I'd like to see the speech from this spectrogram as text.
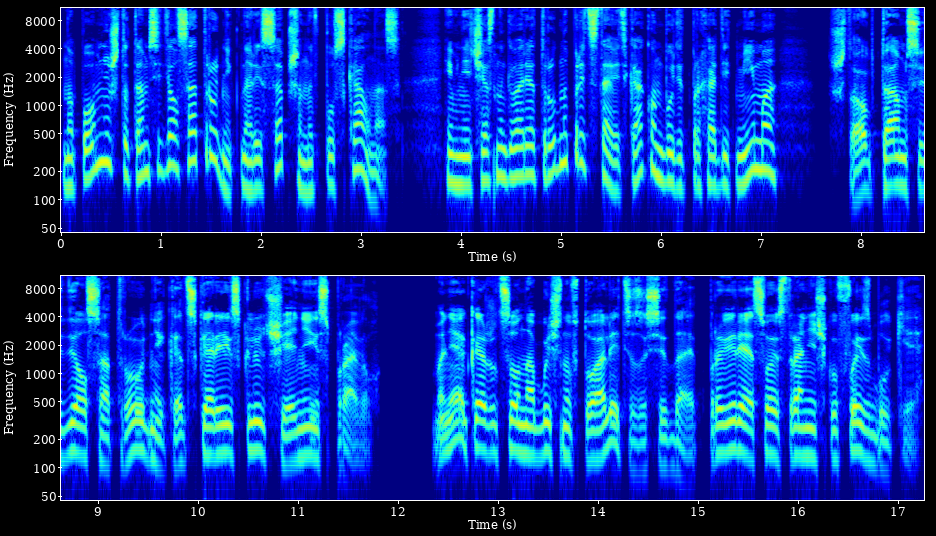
но помню, что там сидел сотрудник на ресепшн и впускал нас. И мне, честно говоря, трудно представить, как он будет проходить мимо...» Чтоб там сидел сотрудник, это скорее исключение из правил. Мне кажется, он обычно в туалете заседает, проверяя свою страничку в Фейсбуке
